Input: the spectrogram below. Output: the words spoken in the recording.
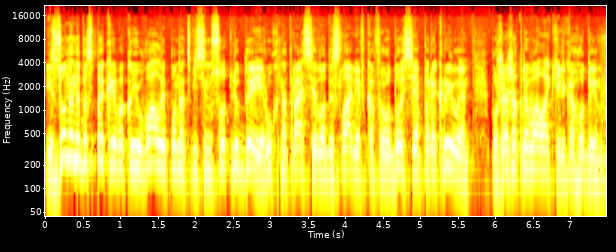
Із зони небезпеки евакуювали понад 800 людей. Рух на трасі Владиславівка Феодосія перекрили. Пожежа тривала кілька годин.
